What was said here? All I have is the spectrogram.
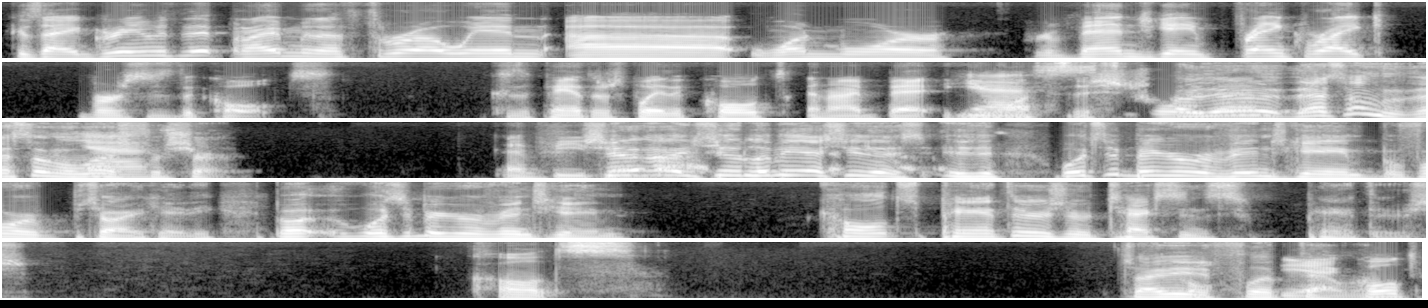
because I agree with it, but I'm gonna throw in uh one more revenge game: Frank Reich versus the Colts because the Panthers play the Colts, and I bet he yes. wants to destroy oh, them. That's on that's on the list for sure. And beat. So, so let me ask you this: Is, What's a bigger revenge game? Before, sorry, Katie, but what's a bigger revenge game? Colts Panthers or Texans Panthers? Colts. So I need Colts. to flip yeah, that one. Colts.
